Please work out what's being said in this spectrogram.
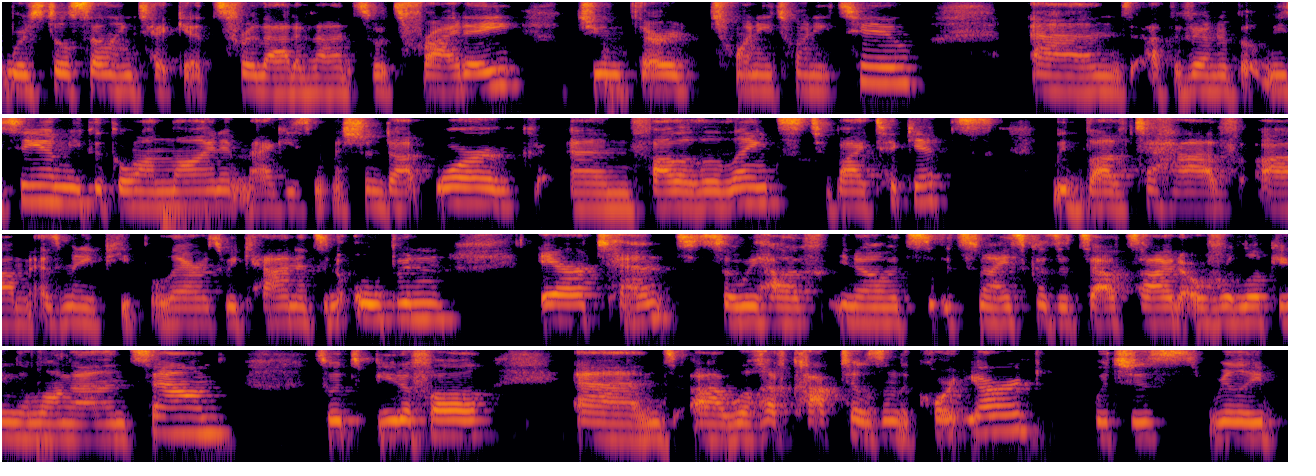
we're still selling tickets for that event. So it's Friday, June third, twenty twenty two, and at the Vanderbilt Museum, you could go online at maggiesmission.org and follow the links to buy tickets. We'd love to have um, as many people there as we can. It's an open air tent, so we have, you know, it's it's nice because it's outside overlooking the Long Island Sound, so it's beautiful. And uh, we'll have cocktails in the courtyard, which is really,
